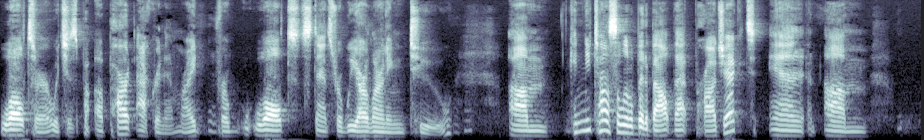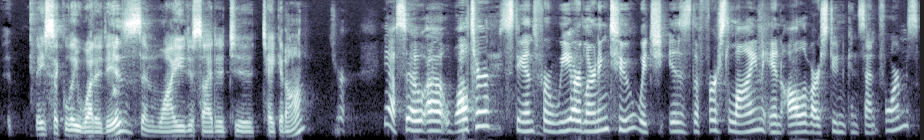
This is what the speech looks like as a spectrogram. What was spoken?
Walter, which is a part acronym, right? Mm-hmm. For WALT stands for We Are Learning Too. Mm-hmm. Um, can you tell us a little bit about that project and um, basically what it is and why you decided to take it on? Sure. Yeah, so uh, Walter stands for We Are Learning Too, which is the first line in all of our student consent forms.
